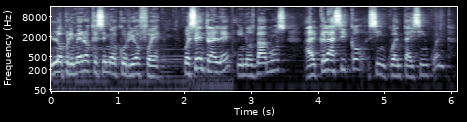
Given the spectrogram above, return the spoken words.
lo primero que se me ocurrió fue, pues éntrale y nos vamos al clásico 50 y 50.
